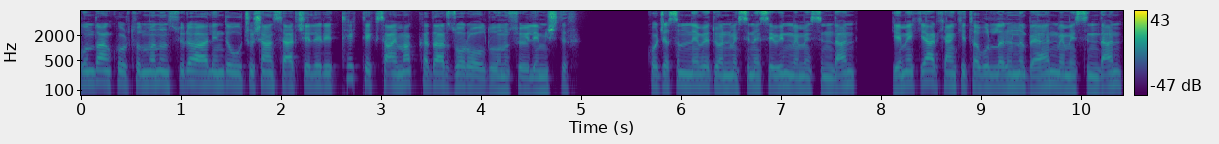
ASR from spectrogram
bundan kurtulmanın sürü halinde uçuşan serçeleri tek tek saymak kadar zor olduğunu söylemiştir. Kocasının eve dönmesine sevinmemesinden, yemek yerkenki tavırlarını beğenmemesinden,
